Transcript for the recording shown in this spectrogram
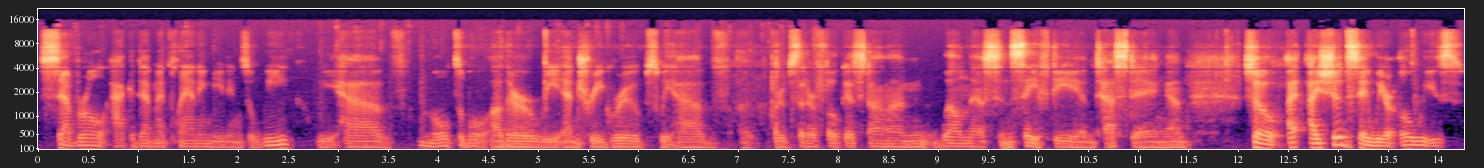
several academic planning meetings a week. We have multiple other reentry groups. We have uh, groups that are focused on wellness and safety and testing. And so I, I should say we are always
